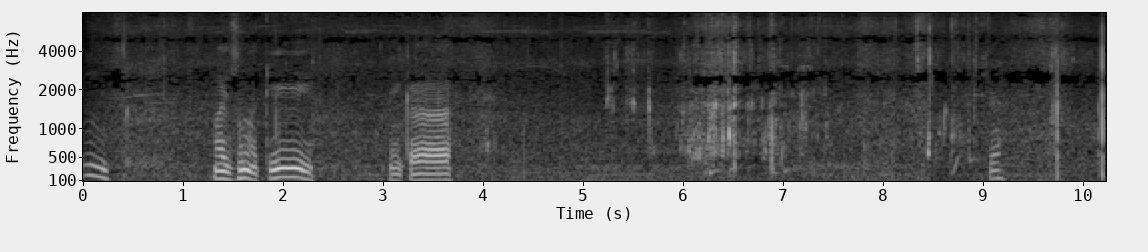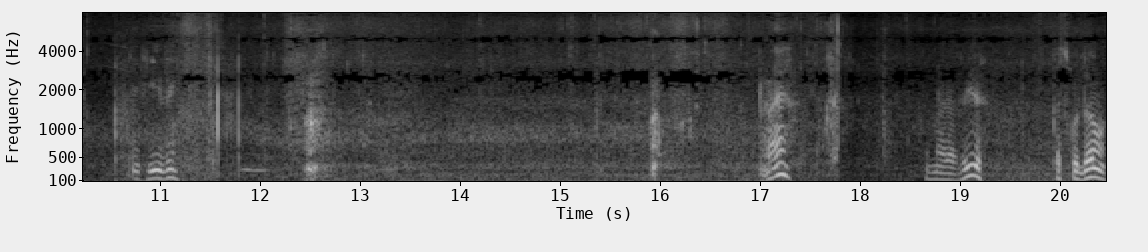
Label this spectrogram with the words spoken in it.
Hum. Mais um aqui. Vem cá. Terrível, hein? É? Que maravilha. Cascudão.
